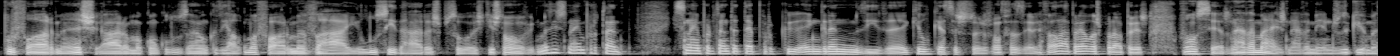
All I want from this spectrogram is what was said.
por forma a chegar a uma conclusão que de alguma forma vai elucidar as pessoas que estão a ouvir. Mas isso não é importante. Isso não é importante até porque, em grande medida, aquilo que essas pessoas vão fazer é falar para elas próprias. Vão ser nada mais, nada menos do que uma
